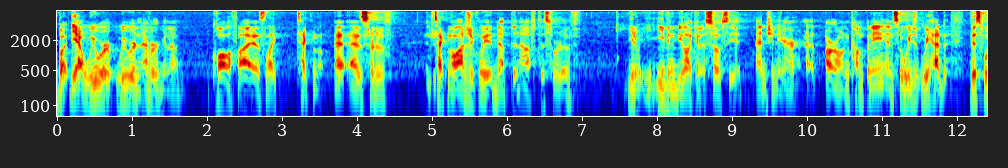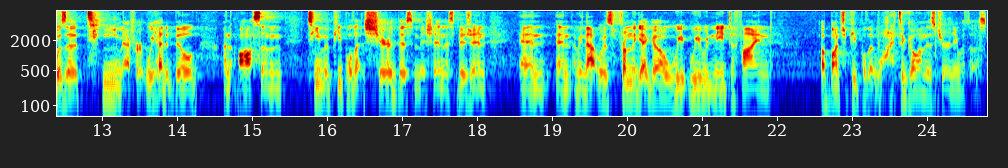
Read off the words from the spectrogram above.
but yeah, we were we were never gonna qualify as like techno- as sort of technologically adept enough to sort of you know even be like an associate engineer at our own company. And so we we had this was a team effort. We had to build an awesome team of people that shared this mission, this vision. And, and I mean, that was from the get go, we, we would need to find a bunch of people that wanted to go on this journey with us.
